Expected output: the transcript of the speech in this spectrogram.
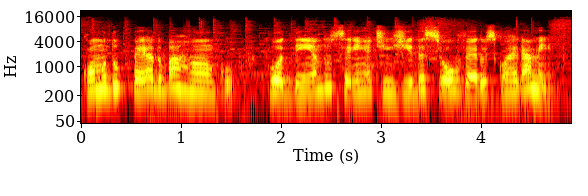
como do pé do barranco, podendo serem atingidas se houver o escorregamento.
